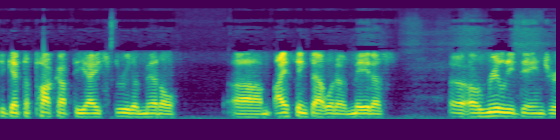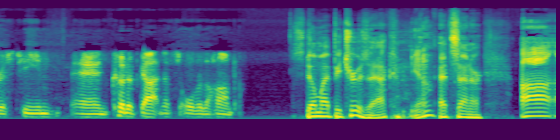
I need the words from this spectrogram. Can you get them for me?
to get the puck up the ice through the middle, um, I think that would have made us a, a really dangerous team and could have gotten us over the hump. Still might be true, Zach. Yeah. At center. Uh,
